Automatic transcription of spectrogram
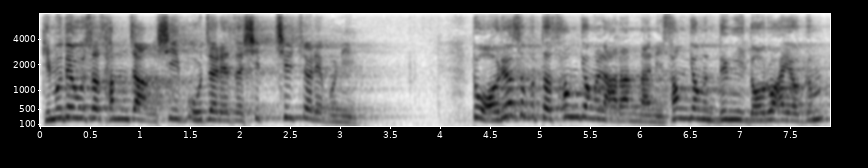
디모데후서 3장 15절에서 17절에 보니 또 어려서부터 성경을 알았나니 성경은 능히 너로 하여금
